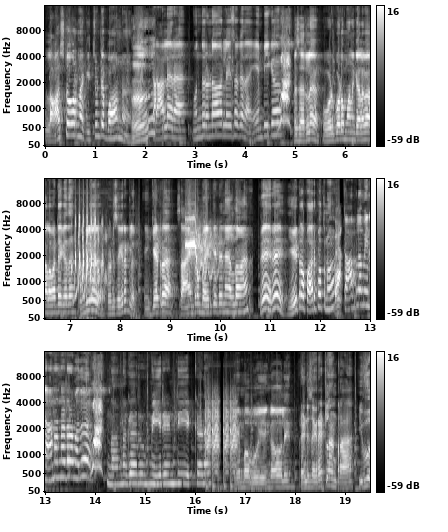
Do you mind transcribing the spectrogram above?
లాస్ట్ ఓవర్ నాకు ఇచ్చుంటే బాగున్నా. రాలేరా. ముందు రెండో ఓవర్లు వేసావు కదా. ఏం పీకో? సర్లే. ఓడిపోవడం మనకి ఎలాగో అలవాటే కదా. అంకుల్ గారు రెండు సిగరెట్లు. ఇంకేట్రా? సాయంత్రం బయటకి ఎట్టైనా వెళ్దామా? రే రే ఏట్రా పారిపోతున్నావు? నాన్నగారు మీరేంటి ఇక్కడ? ఏం బాబు ఏం కావాలి? రెండు సిగరెట్లు అంటరా. ఇవ్వు.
